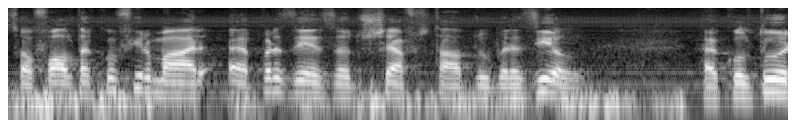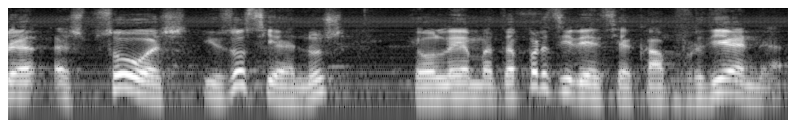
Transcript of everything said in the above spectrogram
só falta confirmar a presença do chefe de Estado do Brasil. A cultura, as pessoas e os oceanos é o lema da presidência cabo-verdiana.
